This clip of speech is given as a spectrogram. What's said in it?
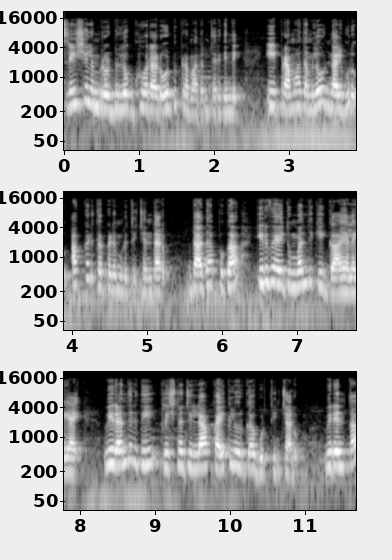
శ్రీశైలం రోడ్డులో ఘోర రోడ్డు ప్రమాదం జరిగింది. ఈ ప్రమాదంలో నలుగురు అక్కడికక్కడే మృతి చెందారు. దాదాపుగా ఇరవై ఐదు మందికి గాయాలయ్యాయి. వీరందరిది కృష్ణా జిల్లా కైకలూరుగా గుర్తించారు. వీరంతా?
